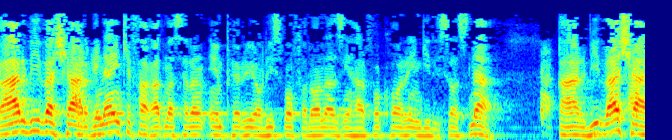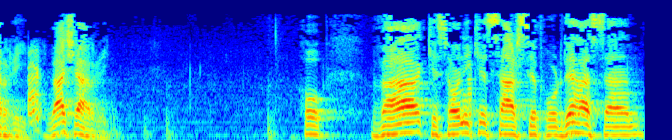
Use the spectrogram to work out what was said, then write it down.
غربی و شرقی. نه اینکه فقط مثلا امپریالیسم و فلان از این حرفا کار انگلیس هست نه. غربی و شرقی. و شرقی. خب و کسانی که سرسپرده هستند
